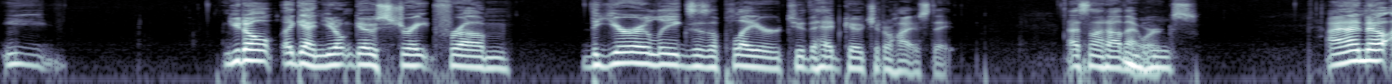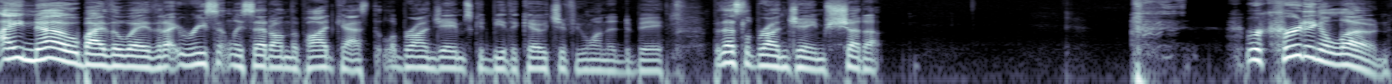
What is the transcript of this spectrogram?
You, you don't again, you don't go straight from the Euro leagues as a player to the head coach at Ohio State. That's not how that Mhm. works. And I know I know by the way that I recently said on the podcast that LeBron James could be the coach if he wanted to be. But that's LeBron James. Shut up. Recruiting alone.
